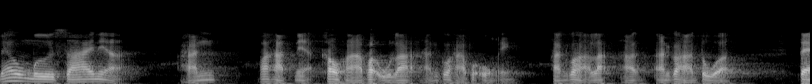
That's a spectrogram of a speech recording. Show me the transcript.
แล้วมือซ้ายเนี่ย หันพระหัตถ์เนี่ย เข้าหาพระอุระหันก็หาพระองค์เอง หันก็หาละหันก็หาตัว แต่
